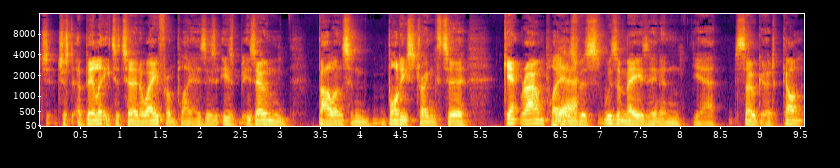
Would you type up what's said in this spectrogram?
j- just ability to turn away from players, his his, his own balance and body strength to get round players Yeah. was was amazing, and yeah, so good. Can't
